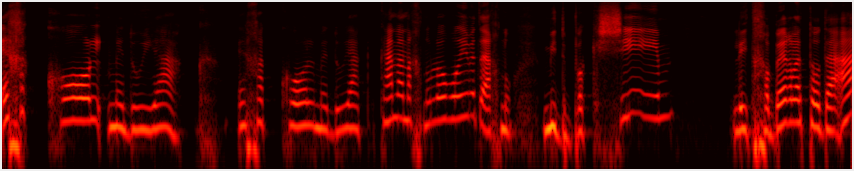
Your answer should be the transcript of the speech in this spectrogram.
איך הכל מדויק, איך הכל מדויק. כאן אנחנו לא רואים את זה, אנחנו מתבקשים להתחבר לתודעה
